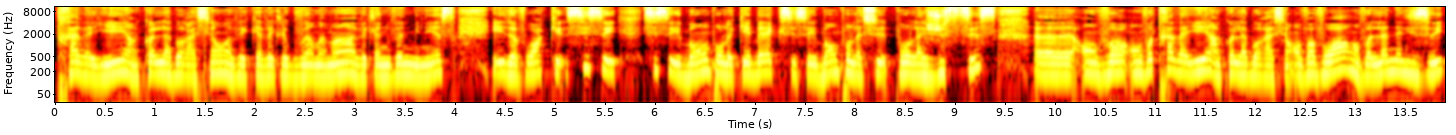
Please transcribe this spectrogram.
travailler en collaboration avec avec le gouvernement, avec la nouvelle ministre, et de voir que si c'est si c'est bon pour le Québec, si c'est bon pour la pour la justice, euh, on va on va travailler en collaboration. On va voir, on va l'analyser.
